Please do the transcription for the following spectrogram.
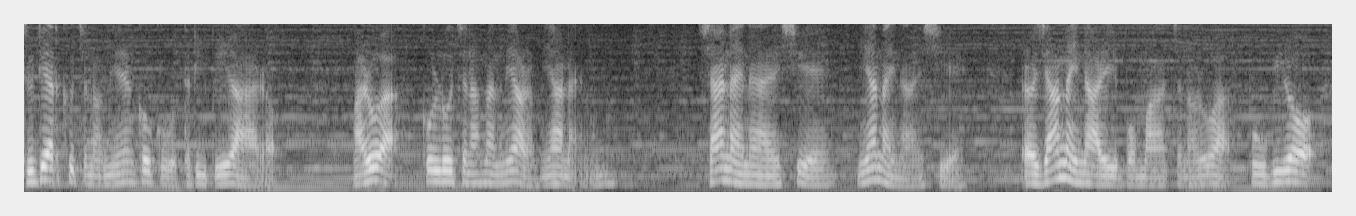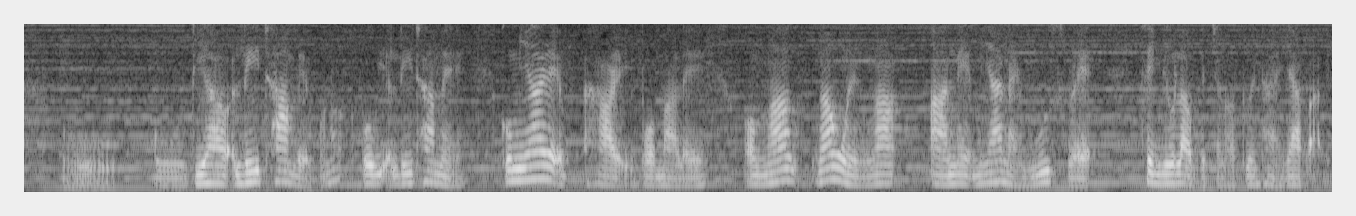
ဒုတိယတစ်ခုကျွန်တော်အမြဲတမ်းကိုယ့်ကိုယ်ကိုတတိပေးတာကတော့ငါတို့ကကိုလိုချင်တာမှန်သမျှတော့မရနိုင်ဘူးရနိုင်တာတွေရှိရယ်မရနိုင်တာတွေရှိရယ်အဲ့တော့ရနိုင်တာတွေအပေါ်မှာကျွန်တော်တို့ကပို့ပြီးတော့ဟိုဟိုဒီဟာကိုအလေးထားမယ်ပေါ့နော်ပို့ပြီးအလေးထားမယ် ကိုမရတဲ့ဟာတွေအပေါ်မှာလည်းအော်ငါငါဝင်ငါအားနဲ့မရနိုင်ဘူးဆိုတော့စိတ်မျိုးလောက်ပဲကျွန်တော်တွင်းထားရပါပြီ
